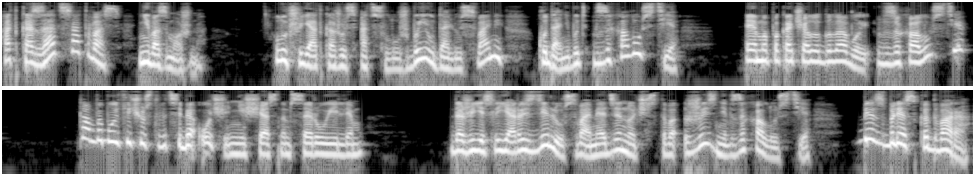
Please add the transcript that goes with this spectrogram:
Отказаться от вас невозможно. Лучше я откажусь от службы и удалюсь с вами куда-нибудь в захолустье. Эмма покачала головой. В захолустье? Там вы будете чувствовать себя очень несчастным, сэр Уильям. Даже если я разделю с вами одиночество жизни в захолустье, без блеска двора,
